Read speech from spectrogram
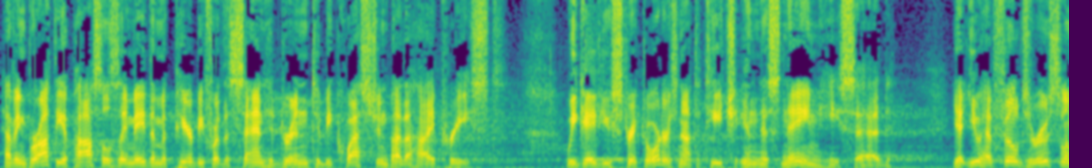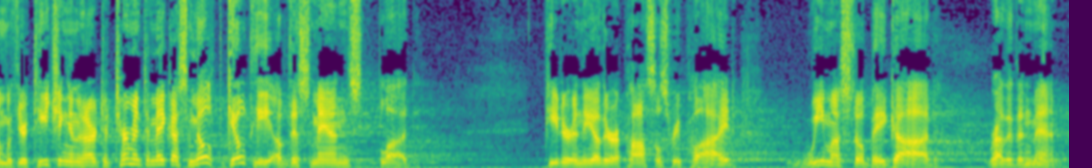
Having brought the apostles, they made them appear before the Sanhedrin to be questioned by the high priest. We gave you strict orders not to teach in this name, he said. Yet you have filled Jerusalem with your teaching and are determined to make us guilty of this man's blood. Peter and the other apostles replied, We must obey God rather than men.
